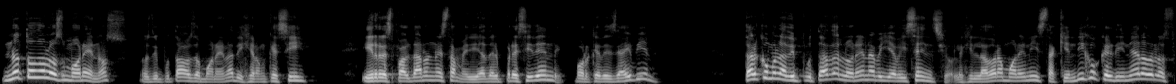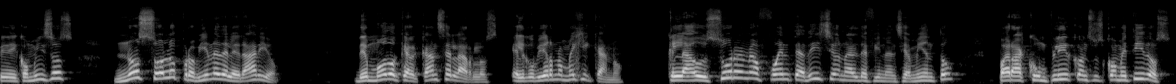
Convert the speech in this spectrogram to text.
No todos los morenos, los diputados de Morena, dijeron que sí y respaldaron esta medida del presidente, porque desde ahí viene. Tal como la diputada Lorena Villavicencio, legisladora morenista, quien dijo que el dinero de los fideicomisos no solo proviene del erario, de modo que al cancelarlos, el gobierno mexicano clausura una fuente adicional de financiamiento para cumplir con sus cometidos.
